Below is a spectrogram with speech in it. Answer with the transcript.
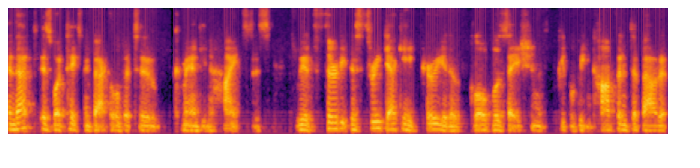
and that is what takes me back a little bit to commanding heights. This we had 30 this three decade period of globalization of people being confident about it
